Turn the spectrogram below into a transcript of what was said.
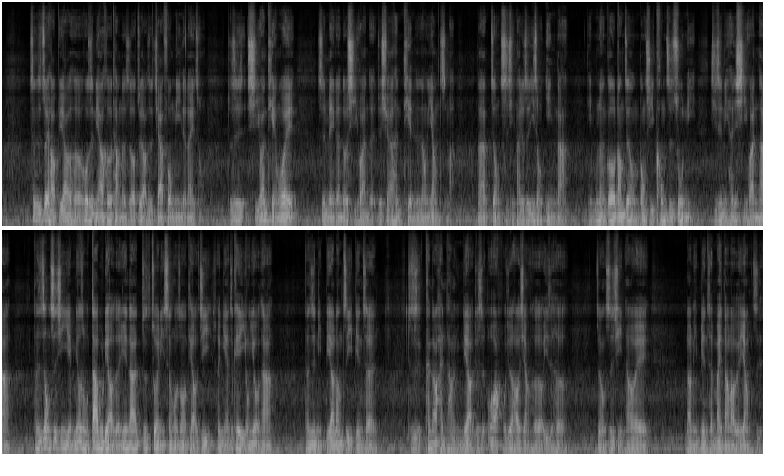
甚至最好不要喝，或是你要喝糖的时候，最好是加蜂蜜的那一种。就是喜欢甜味，是每个人都喜欢的，就喜欢很甜的那种样子嘛。那这种事情，它就是一种瘾呐，你不能够让这种东西控制住你。其实你很喜欢它，但是这种事情也没有什么大不了的，因为它就是作为你生活中的调剂，所以你还是可以拥有它。但是你不要让自己变成，就是看到含糖饮料，就是哇，我就好想喝，一直喝，这种事情它会让你变成麦当劳的样子。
